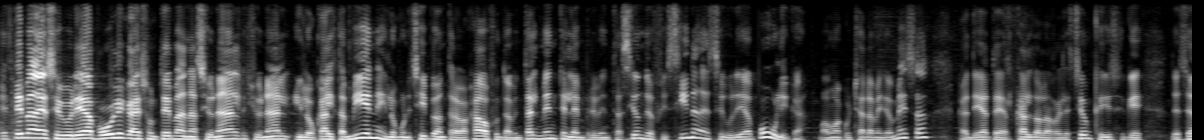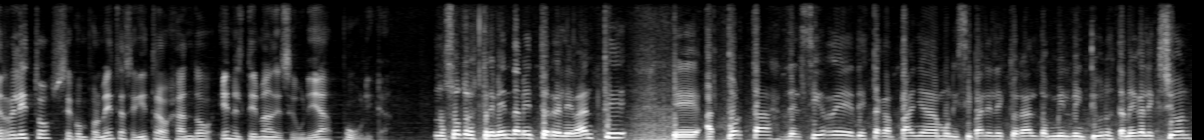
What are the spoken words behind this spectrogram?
El tema de seguridad pública es un tema nacional, regional y local también, y los municipios han trabajado fundamentalmente en la implementación de oficinas de seguridad pública. Vamos a escuchar a medio mesa, candidato de alcalde a la reelección, que dice que de ser reelecto se compromete a seguir trabajando en el tema de seguridad pública. Nosotros es tremendamente relevante eh, a puertas del cierre de esta campaña municipal electoral 2021, esta mega elección,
